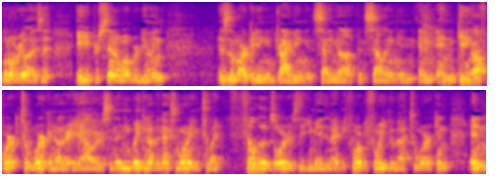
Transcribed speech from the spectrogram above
People don't realize that 80% of what we're doing is the marketing and driving and setting up and selling and, and, and getting off work to work another eight hours and then waking up the next morning to like fill those orders that you made the night before before you go back to work. And and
